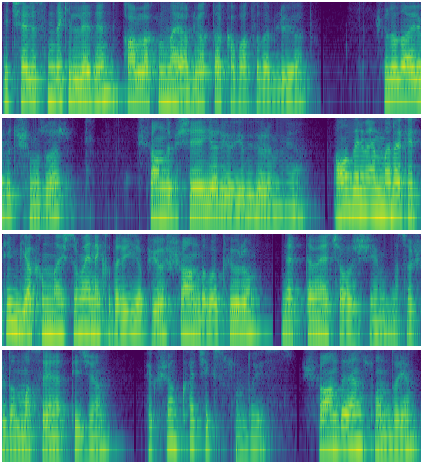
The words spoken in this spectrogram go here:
içerisindeki ledin parlaklığını ayarlıyor. Hatta kapatılabiliyor. Şurada da ayrı bir tuşumuz var. Şu anda bir şeye yarıyor gibi görünmüyor. Ama benim en merak ettiğim yakınlaştırmayı ne kadar iyi yapıyor. Şu anda bakıyorum. Netlemeye çalışayım. Mesela şurada masaya netleyeceğim. Peki şu an kaç eksi sondayız? Şu anda en sondayım.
